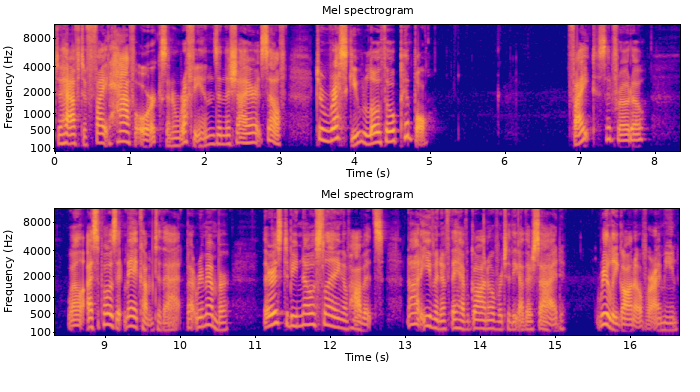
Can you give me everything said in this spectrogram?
To have to fight half orcs and ruffians in the Shire itself, to rescue Lotho Pimple!" "Fight?" said Frodo. "Well, I suppose it may come to that, but remember, there is to be no slaying of hobbits, not even if they have gone over to the other side. Really gone over, I mean,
